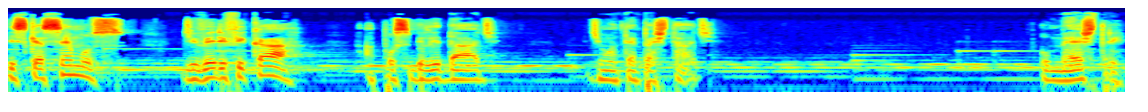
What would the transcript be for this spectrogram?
Esquecemos de verificar a possibilidade de uma tempestade. O mestre,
